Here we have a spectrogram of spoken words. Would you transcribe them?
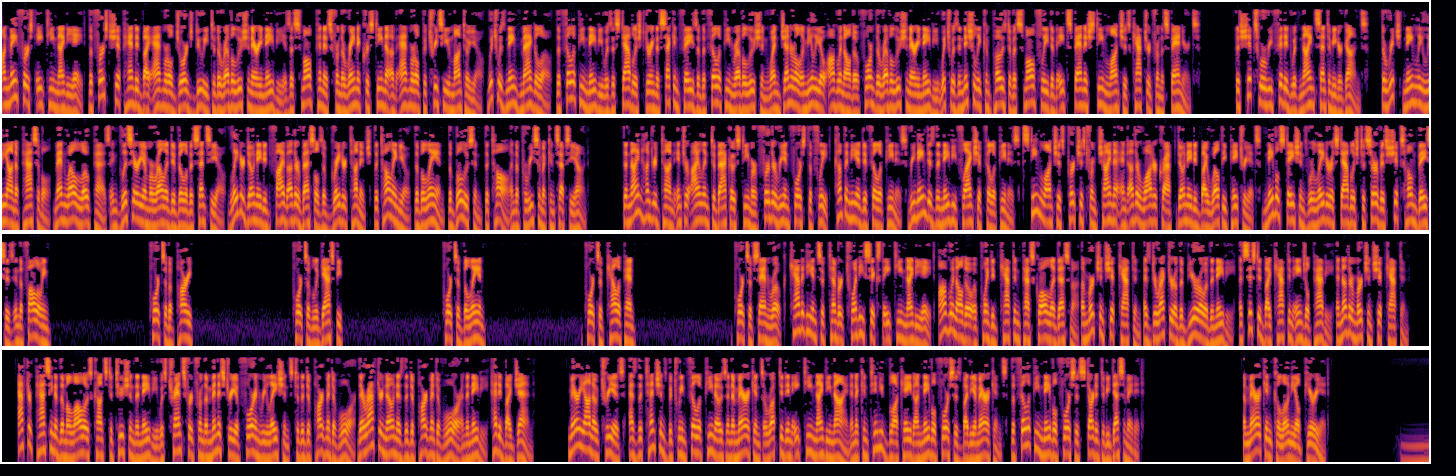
On May 1, 1898, the first ship handed by Admiral George Dewey to the Revolutionary Navy is a small pinnace from the Reina Cristina of Admiral Patricio Montojo, which was named Magdalo. The Philippine Navy was established during the second phase of the Philippine Revolution when General Emilio Aguinaldo formed the Revolutionary Navy which was initially composed of a small fleet of eight Spanish steam launches captured from the Spaniards. The ships were refitted with 9 centimeter guns. The rich, namely Leon Apacible, Manuel Lopez and Gliceria Marella de Villavicencio, later donated five other vessels of greater tonnage, the Taleño, the Balayan, the Bulusan, the Taal and the Purisima Concepcion. The 900-ton inter-island tobacco steamer further reinforced the fleet. Compañía de Filipinas, renamed as the Navy flagship Filipinas, steam launches purchased from China and other watercraft donated by wealthy patriots. Naval stations were later established to serve as ships' home bases in the following Ports of Aparri Ports of Legazpi Ports of Balayan Ports of Calapan ports of San Roque, Cavite in September 26, 1898, Aguinaldo appointed Captain Pascual Ledesma, a merchant ship captain, as director of the Bureau of the Navy, assisted by Captain Angel Pavi, another merchant ship captain. After passing of the Malolos Constitution the Navy was transferred from the Ministry of Foreign Relations to the Department of War thereafter known as the Department of War and the Navy, headed by Gen. Mariano Trias, as the tensions between Filipinos and Americans erupted in 1899 and a continued blockade on naval forces by the Americans, the Philippine naval forces started to be decimated. American colonial period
